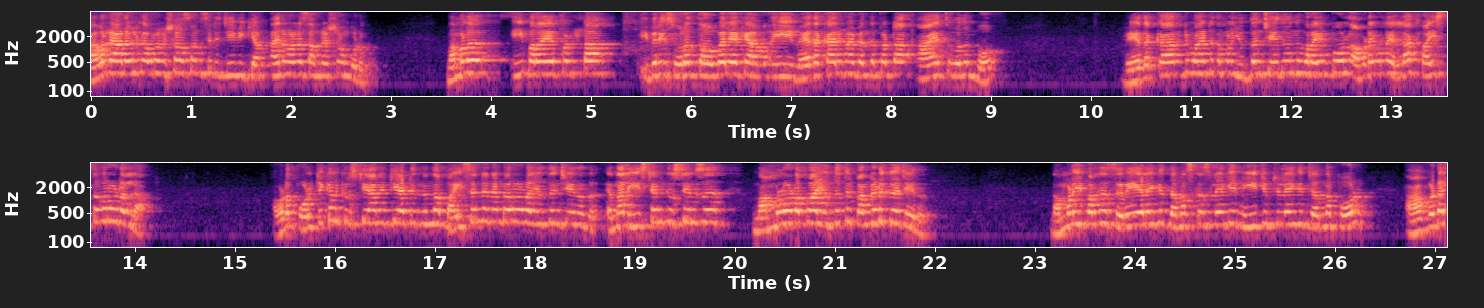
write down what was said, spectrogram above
അവരുടെ ആളുകൾക്ക് അവരുടെ വിശ്വാസം അനുസരിച്ച് ജീവിക്കാം. അതിനുള്ള സംരക്ഷണം കൊടുക്കും. നമ്മൾ ഈ പറയപ്പെട്ട ഇവർ ഈ സൂറത്ത് തൗബയിലേക്ക് ഈ വേദക്കാരുമായി ബന്ധപ്പെട്ട ആയത്ത് ഓതുമ്പോൾ വേദക്കാരുമായിട്ട് നമ്മൾ യുദ്ധം ചെയ്തു എന്ന് പറയുമ്പോൾ അവിടെയുള്ള എല്ലാ ക്രൈസ്തവരോടല്ല അവിടെ പൊളിറ്റിക്കൽ ക്രിസ്ത്യാനിറ്റി ആയിട്ട് നിന്ന ബൈസന്റെ നമ്പറോടാണ് യുദ്ധം ചെയ്യുന്നത്. എന്നാൽ ഈസ്റ്റേൺ ക്രിസ്ത്യൻസ് നമ്മളോടൊപ്പം ആ യുദ്ധത്തിൽ പങ്കെടുക്കുക ചെയ്തത്. നമ്മൾ ഈ പറഞ്ഞ സിറിയയിലേക്കും ദമസ്കസിലേക്കും ഈജിപ്തിലേക്കും ചെന്നപ്പോൾ അവിടെ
